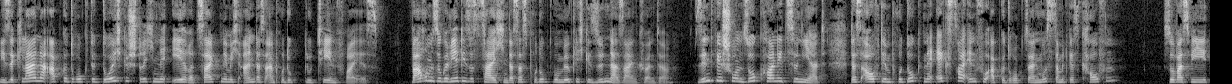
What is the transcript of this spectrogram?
Diese kleine abgedruckte, durchgestrichene Ehre zeigt nämlich an, dass ein Produkt glutenfrei ist. Warum suggeriert dieses Zeichen, dass das Produkt womöglich gesünder sein könnte? Sind wir schon so konditioniert, dass auf dem Produkt eine extra Info abgedruckt sein muss, damit wir es kaufen? Sowas wie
